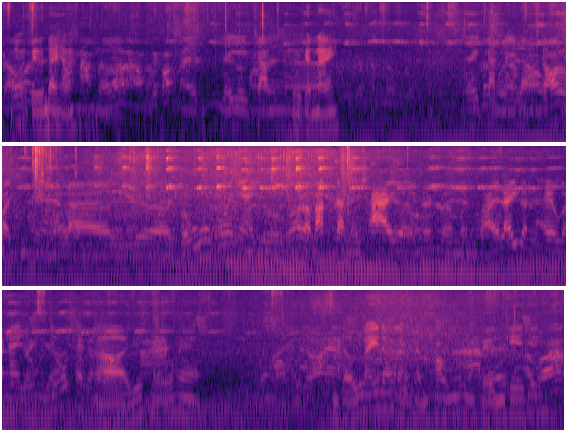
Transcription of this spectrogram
Lấy mặt tiền ở đây hả? Năm nữa không cái bắp này Đây cành rồi cạnh này đây cành này là đó là chủ nhà là ờ, chủ của nhà vườn đó là bắt cành này sai rồi nên là mình phải lấy cành theo cành này luôn mình vuốt theo cành này ờ dưới theo ha mình tự lấy đó là thành mặt tiện bên kia chứ quá.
